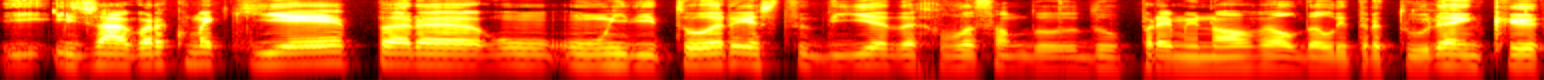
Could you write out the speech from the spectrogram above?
E, e, já agora, como é que é para um, um editor este dia da revelação do, do, Prémio Nobel da Literatura, em que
